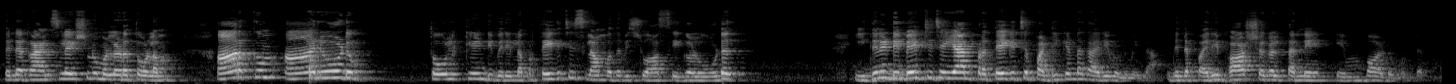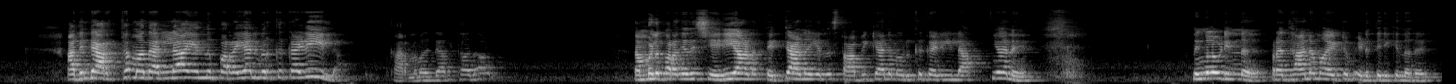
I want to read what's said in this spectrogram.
ഇതിന്റെ ട്രാൻസ്ലേഷനും ഉള്ളിടത്തോളം ആർക്കും ആരോടും തോൽക്കേണ്ടി വരില്ല. പ്രത്യേകിച്ച് ഇസ്ലാം മതവിശ്വാസികളോട്. ഇതിന് ഡിബേറ്റ് ചെയ്യാൻ പ്രത്യേകിച്ച് പഠിക്കേണ്ട കാര്യമൊന്നുമില്ല. ഇതിന്റെ പരിഭാഷകൾ തന്നെ എമ്പാടുമുണ്ട്. അതിന്റെ അർത്ഥം അതല്ല എന്ന് പറയാൻ ഇവർക്ക് കഴിയില്ല. കാരണം അതിന്റെ അർത്ഥം അതാണ്. നമ്മൾ പറഞ്ഞത് ശരിയാണ് തെറ്റാണ് എന്ന് സ്ഥാപിക്കാനും അവർക്ക് കഴിയില്ല. ഞാൻ നിങ്ങളോട് ഇന്ന് പ്രധാനമായിട്ടും എടുത്തിരിക്കുന്നത്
